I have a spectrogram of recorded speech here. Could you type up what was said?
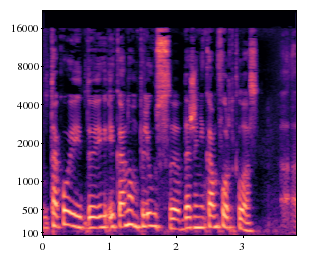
э, такой эконом плюс, э, даже не комфорт-класс.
